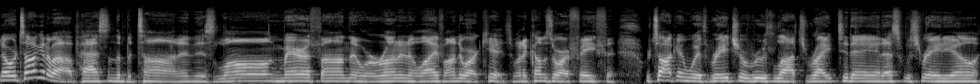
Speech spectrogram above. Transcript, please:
Now, we're talking about passing the baton in this long marathon that we're running in life onto our kids when it comes to our faith. And we're talking with Rachel Ruth Lotz Wright today at SOS Radio.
